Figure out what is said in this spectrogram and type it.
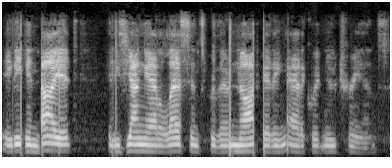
a vegan diet in these young adolescents where they're not getting adequate nutrients.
